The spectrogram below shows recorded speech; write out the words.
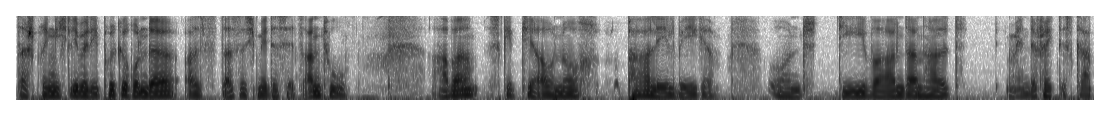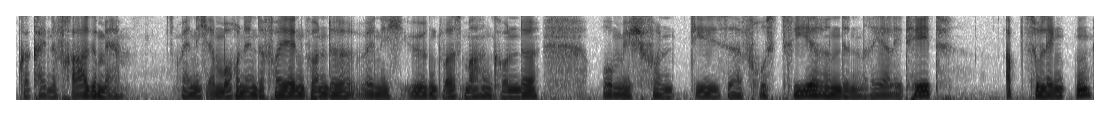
da springe ich lieber die Brücke runter, als dass ich mir das jetzt antue. Aber es gibt ja auch noch Parallelwege. Und die waren dann halt, im Endeffekt, es gab gar keine Frage mehr. Wenn ich am Wochenende feiern konnte, wenn ich irgendwas machen konnte, um mich von dieser frustrierenden Realität abzulenken,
